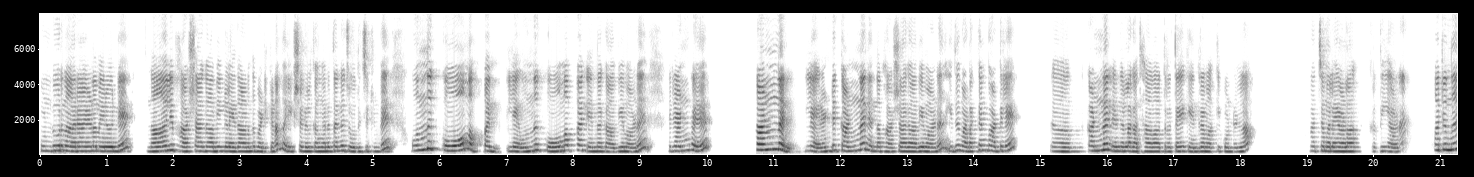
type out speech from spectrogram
കുണ്ടൂർ നാരായണ മേനോന്റെ നാല് ഭാഷാകാവ്യങ്ങൾ ഏതാണെന്ന് പഠിക്കണം. പരീക്ഷകൾക്ക് അങ്ങനെ തന്നെ ചോദിച്ചിട്ടുണ്ട്. ഒന്ന് കോമപ്പൻ അല്ലെ ഒന്ന് കോമപ്പൻ എന്ന കാവ്യമാണ്. രണ്ട് കണ്ണൻ അല്ലെ രണ്ട് കണ്ണൻ എന്ന ഭാഷാകാവ്യമാണ് ഇത് വടക്കൻ പാട്ടിലെ കണ്ണൻ എന്നുള്ള കഥാപാത്രത്തെ കേന്ദ്രമാക്കിക്കൊണ്ടുള്ള പച്ചമലയാള കൃതിയാണ്. മറ്റൊന്ന്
